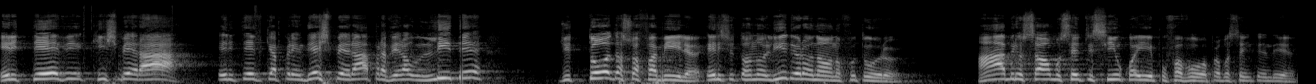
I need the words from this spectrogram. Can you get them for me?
ele teve que esperar, ele teve que aprender a esperar para virar o líder de toda a sua família. Ele se tornou líder ou não no futuro? Abre o Salmo 105 aí, por favor, para você entender.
